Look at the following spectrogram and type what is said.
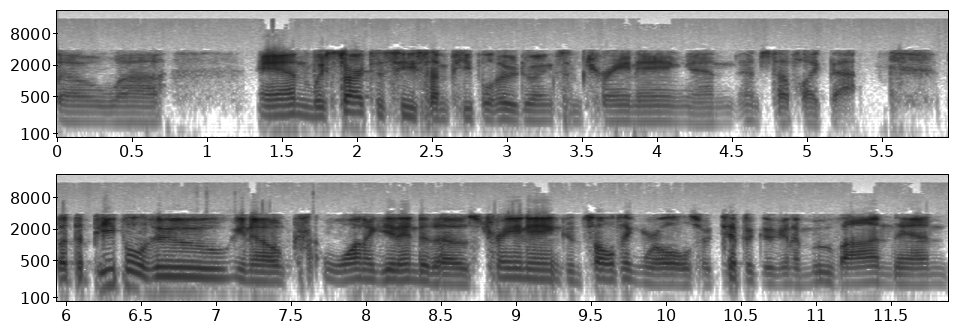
so, and we start to see some people who are doing some training and, and stuff like that. But the people who you know want to get into those training consulting roles are typically going to move on then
